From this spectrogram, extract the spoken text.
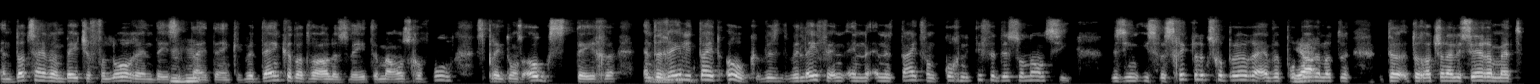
En dat zijn we een beetje verloren in deze Mhm. tijd, denk ik. We denken dat we alles weten, maar ons gevoel spreekt ons ook tegen. En de Mhm. realiteit ook. We, we leven in, in, in een tijd van cognitieve dissonantie. We zien iets verschrikkelijks gebeuren en we proberen het te, te, te rationaliseren met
